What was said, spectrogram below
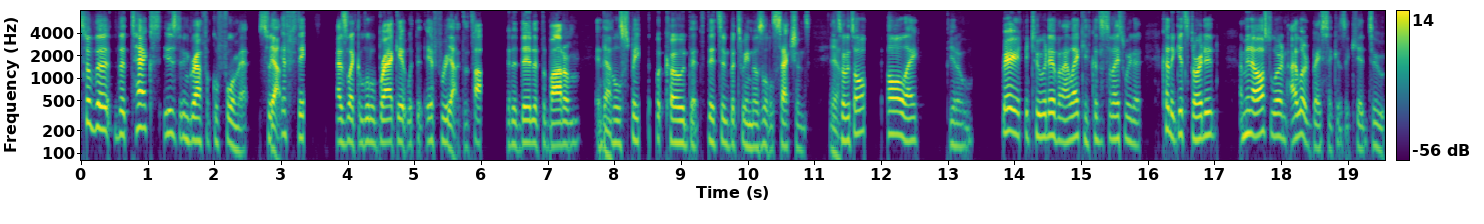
So the the text is in graphical format. So Yeah. if they has like a little bracket with an if Yeah. at the top and a then at the bottom, and Yeah. a little space to put code that fits in between those little sections. Yeah. So it's all all like you know very intuitive, and I like it because it's a nice way to kind of get started. I mean, I also learned I learned Basic as a kid too,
